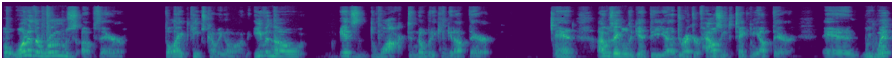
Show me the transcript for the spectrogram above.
But one of the rooms up there, the light keeps coming on, even though it's locked and nobody can get up there. And I was able to get the uh, director of housing to take me up there and we went.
